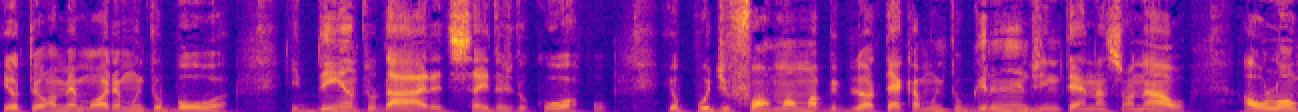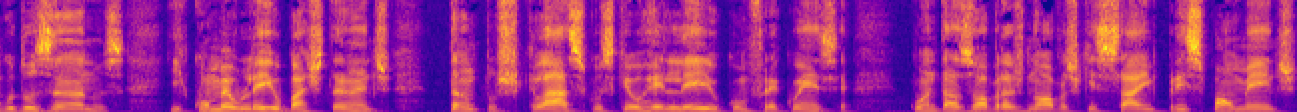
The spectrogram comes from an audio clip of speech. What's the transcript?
eu tenho uma memória muito boa. E dentro da área de saídas do corpo, eu pude formar uma biblioteca muito grande internacional ao longo dos anos. E como eu leio bastante, tanto os clássicos que eu releio com frequência, quanto as obras novas que saem, principalmente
